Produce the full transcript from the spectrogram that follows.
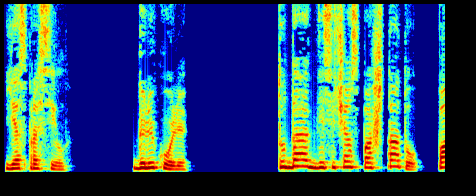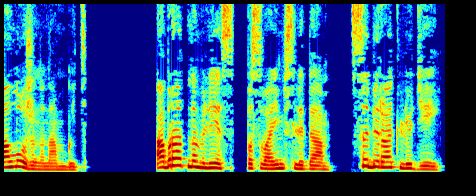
Я спросил. «Далеко ли?» «Туда, где сейчас по штату, положено нам быть. Обратно в лес, по своим следам, собирать людей.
